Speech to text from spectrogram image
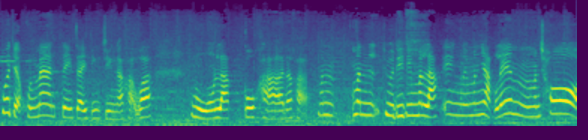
พูดจากคุณแม่ในใจจริงๆอะค่ะว่า หนูรักโกคาร์ดนะคะมันมันอยู่ดีๆมันรักเองเลย มันอยากเล่น มันชอบ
